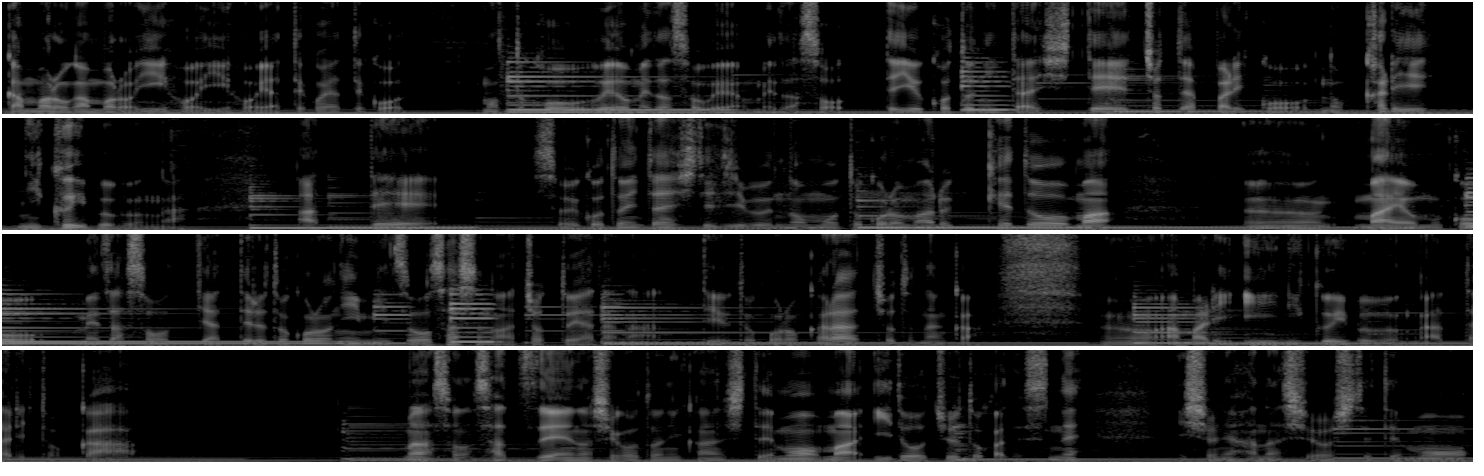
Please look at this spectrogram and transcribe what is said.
頑張ろう頑張ろういい方いい方やってこうやってこうもっとこう上を目指そう上を目指そうっていうことに対してちょっとやっぱりこう乗っかりにくい部分があってそういうことに対して自分の思うところもあるけどまあうん前を向こう目指そうってやってるところに水を差すのはちょっと嫌だなっていうところからちょっとなんかうんあまり言いにくい部分があったりとかまあその撮影の仕事に関してもまあ移動中とかですね一緒に話をしてても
